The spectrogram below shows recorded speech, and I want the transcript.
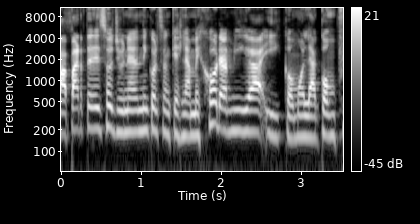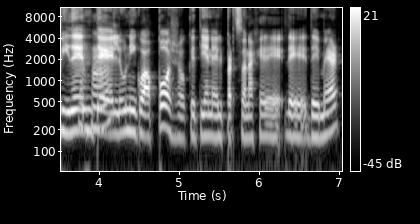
aparte de eso, Julianne Nicholson, que es la mejor amiga y como la confidente, el único apoyo que tiene el personaje de, de, Mare.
